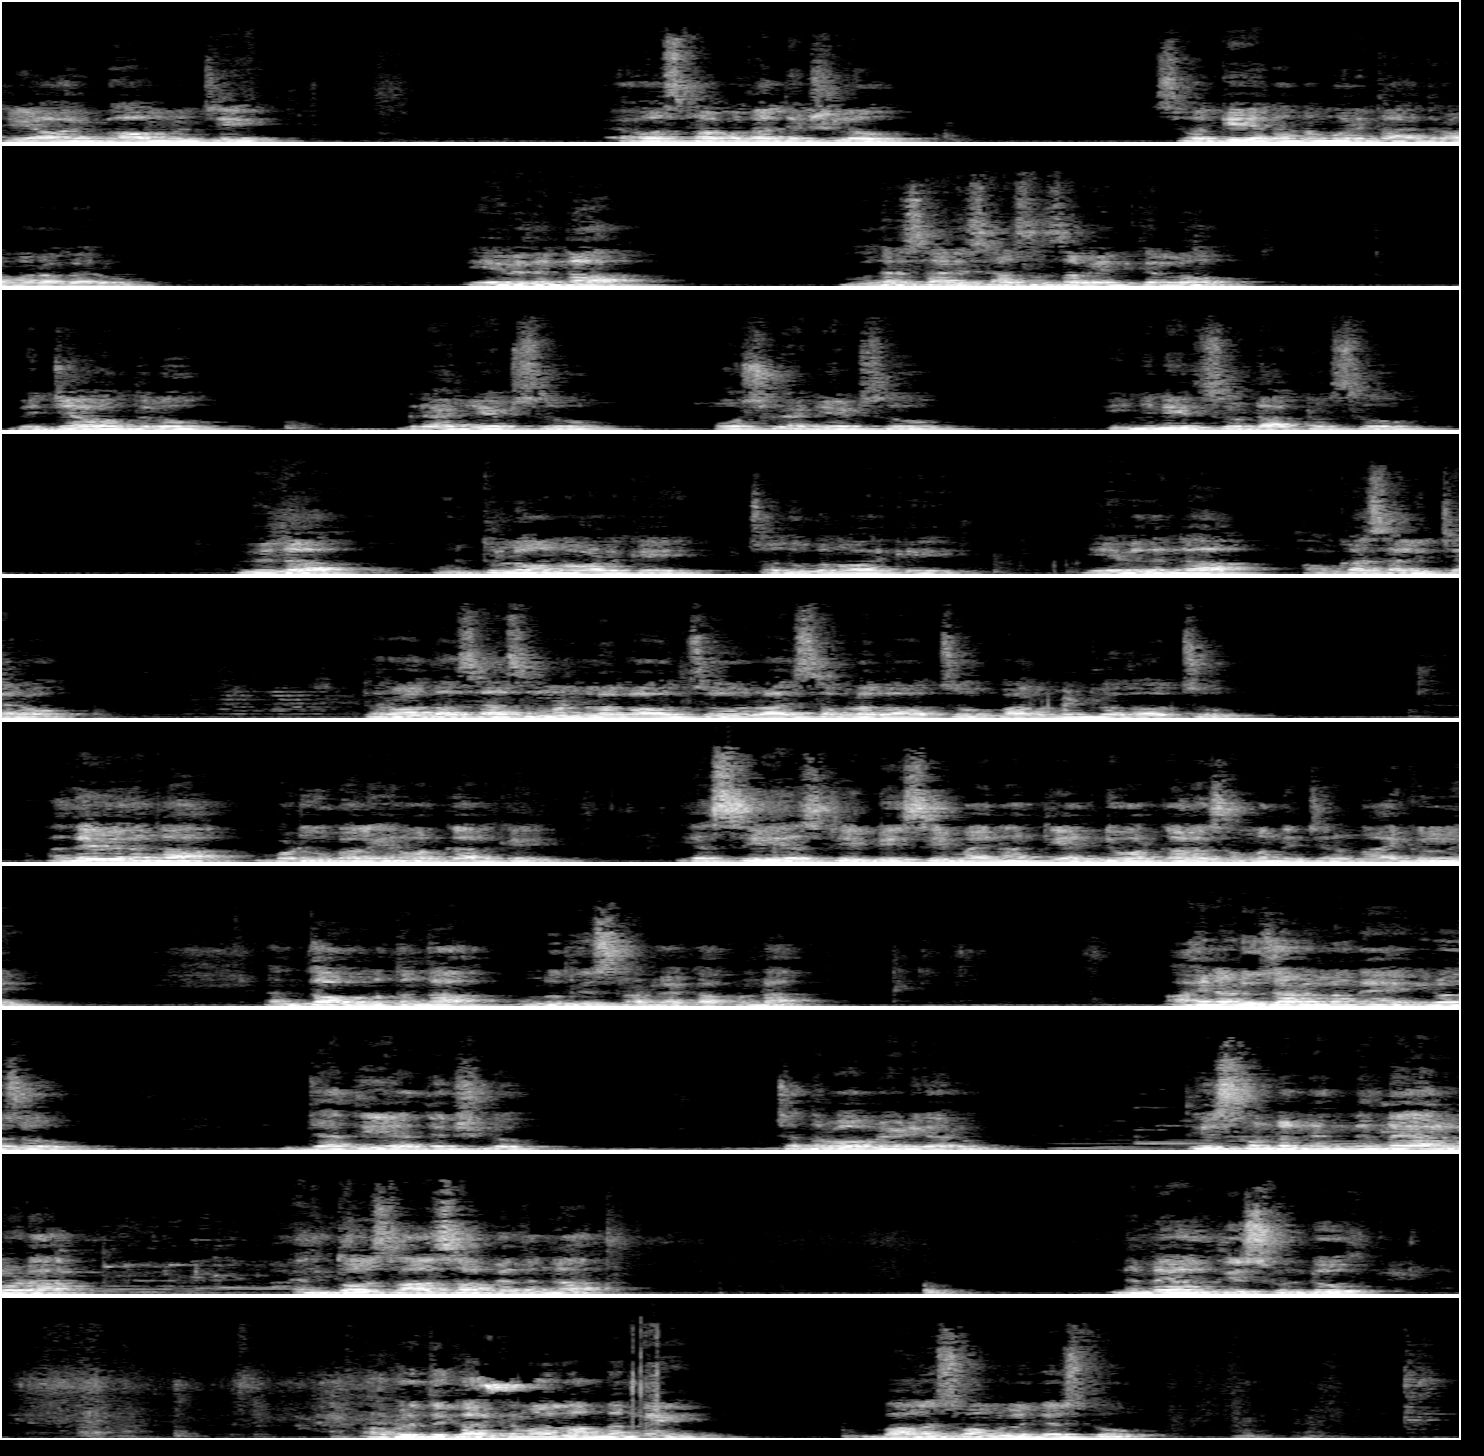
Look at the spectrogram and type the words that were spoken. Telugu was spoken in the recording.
పార్టీ ఆవిర్భావం నుంచి వ్యవస్థాపక అధ్యక్షులు స్వర్గీయ నందమూరి తారక రామారావు గారు ఏ విధంగా మొదటిసారి శాసనసభ ఎన్నికల్లో విద్యావంతులు graduates post graduates engineers doctors వివిధ వృత్తుల్లో ఉన్న వాళ్ళకి చదువుకున్న వారికి ఏ విధంగా అవకాశాలు ఇచ్చారో తర్వాత శాసనమండలిలో కావచ్చు రాజ్యసభలో కావచ్చు పార్లమెంట్లో కావచ్చు. అదేవిధంగా బడుగు బలహీన వర్గాలకి ఎస్సీ ఎస్టీ బీసీ మైనార్టీ అన్ని వర్గాలకు సంబంధించిన నాయకుల్ని ఎంతో ఉన్నతంగా ముందుకు తీసుకురావటమే కాకుండా ఆయన అడుగుజాడల్లోనే ఈరోజు జాతీయ అధ్యక్షులు చంద్రబాబు నాయుడు గారు తీసుకుంటున్న నిర్ణయాలు కూడా ఎంతో సాహసాభ్యతంగా నిర్ణయాలు తీసుకుంటూ అభివృద్ధి కార్యక్రమాల్లో అందరినీ భాగస్వాములు చేస్తూ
